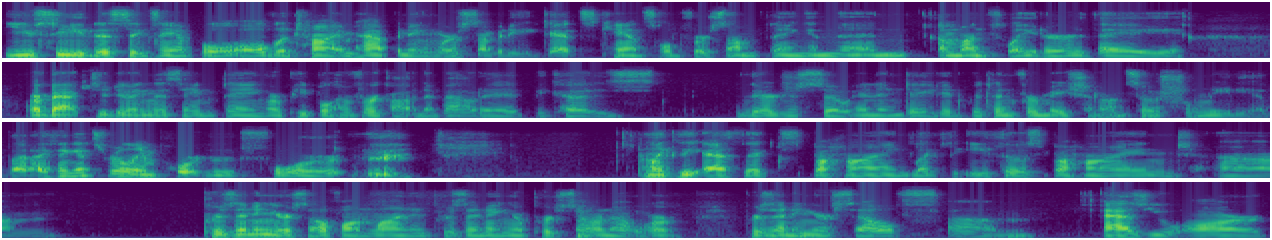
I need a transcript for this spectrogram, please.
you see this example all the time happening where somebody gets canceled for something and then a month later they are back to doing the same thing or people have forgotten about it because they're just so inundated with information on social media. But I think it's really important for like the ethics behind, like the ethos behind um, presenting yourself online and presenting a persona or presenting yourself um, as you are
